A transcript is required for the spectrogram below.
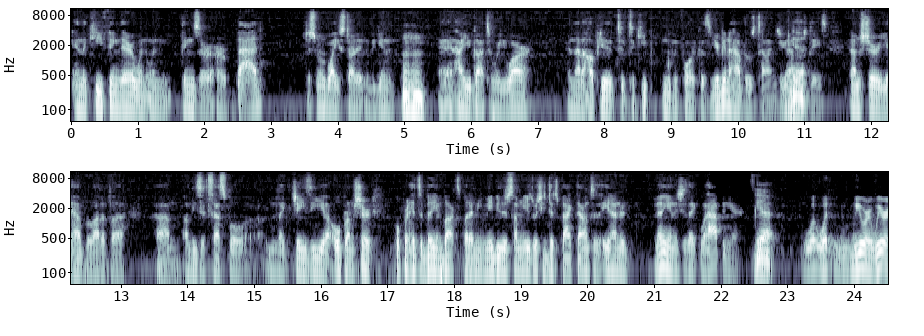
And the key thing there, when when things are, are bad, just remember why you started in the beginning hmm and, and how you got to where you are, and that'll help you to, to keep moving forward because you're gonna have those times, you're gonna have Yeah. those days, and I'm sure you have a lot of uh, um, of these successful like Jay Z, uh, Oprah. I'm sure Oprah hits a billion bucks, but I mean maybe there's some years where she dips back down to 800 million, and she's like, "What happened here? Yeah. What what we were we were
